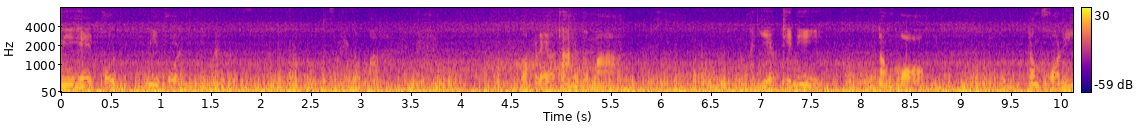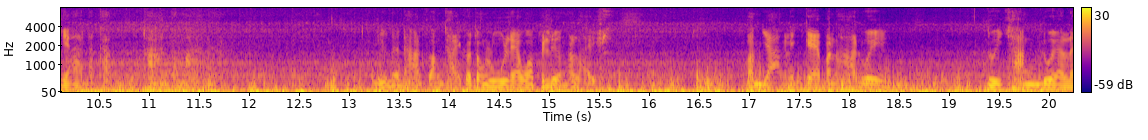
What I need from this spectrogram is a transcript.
มีเหตุผลมีผลนะครับไฟก็มาเห็นไหมบอกแล้วทารพม่ามาเหยียบที่นี่ต้องบอก ต้องขออนุญาตนะครับทารพม่านะ หรือในทหารฝั่งไทยก็ต้องรู้แล้วว่าเป็นเรื่องอะไร บางอย่างเนี่ยแก้ปัญหาด้วยด้วยช่างด้วยอะไร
